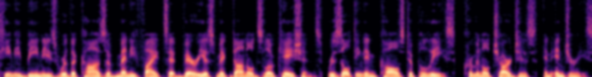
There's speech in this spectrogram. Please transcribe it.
Teeny Beanies were the cause of many fights at various McDonald's locations, resulting in calls to police, criminal charges, and injuries.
